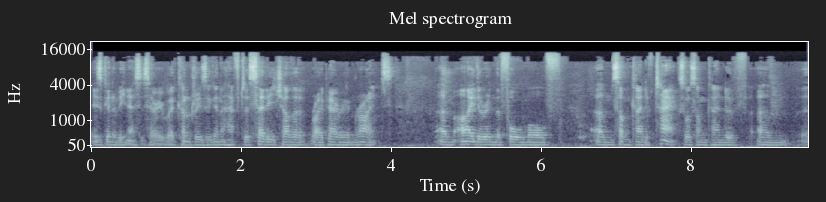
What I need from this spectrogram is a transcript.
is going to be necessary, where countries are going to have to sell each other riparian rights, um, either in the form of um, some kind of tax or some kind of um, uh,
